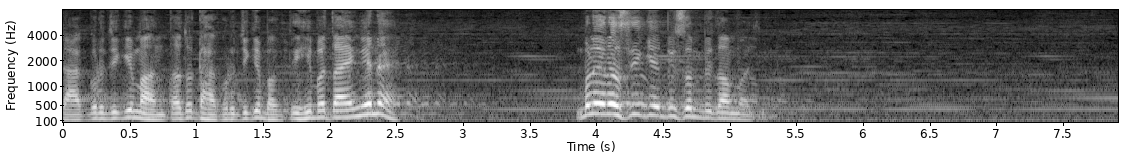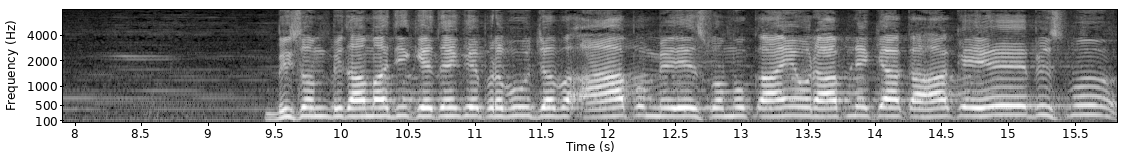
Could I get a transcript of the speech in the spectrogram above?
ठाकुर जी की महानता तो ठाकुर जी के भक्ति ही बताएँगे ना। बड़े रसिक है विषम पितामा जी। विषम पितामा जी कहते हैं कि प्रभु, जब आप मेरे स्वमुख आए और आपने क्या कहा कि हे विष्म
